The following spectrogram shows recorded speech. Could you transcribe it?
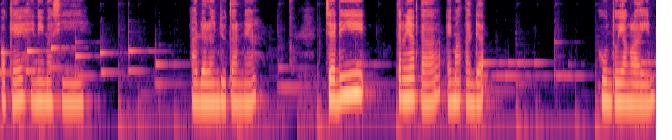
Oke, ini masih ada lanjutannya. Jadi ternyata emang ada huntu yang lain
